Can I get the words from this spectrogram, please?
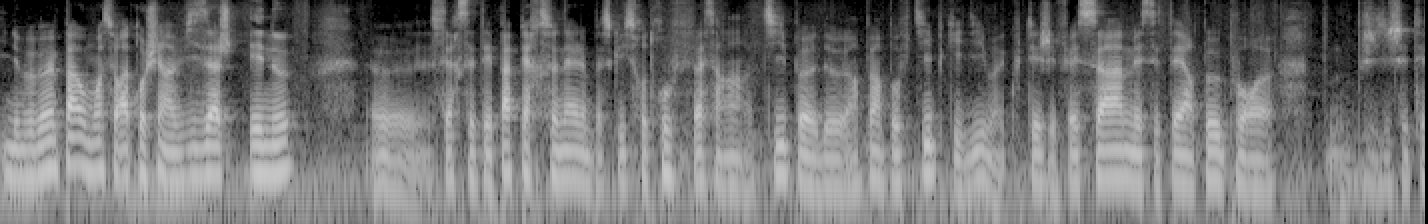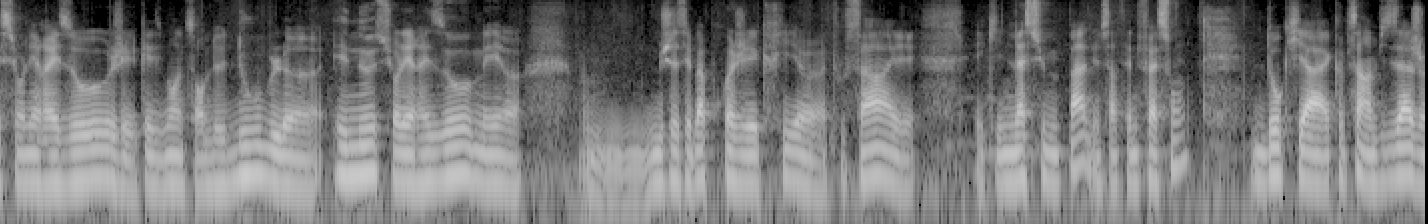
il ne peut même pas au moins se raccrocher à un visage haineux euh, c'est-à-dire que c'était pas personnel parce qu'il se retrouve face à un type, de, un peu un pauvre type qui dit bah, écoutez, j'ai fait ça, mais c'était un peu pour. Euh, j'étais sur les réseaux, j'ai quasiment une sorte de double euh, haineux sur les réseaux, mais je ne sais pas pourquoi j'ai écrit tout ça et, qui ne l'assume pas d'une certaine façon. Donc il y a comme ça un visage,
